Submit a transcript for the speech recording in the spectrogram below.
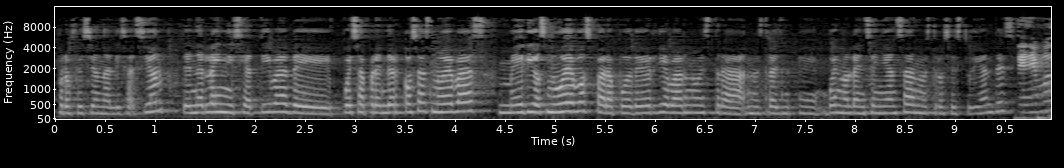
profesionalización, tener la iniciativa de pues aprender cosas nuevas, medios nuevos para poder llevar nuestra, nuestra eh, bueno, la enseñanza a nuestros estudiantes. Tenemos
